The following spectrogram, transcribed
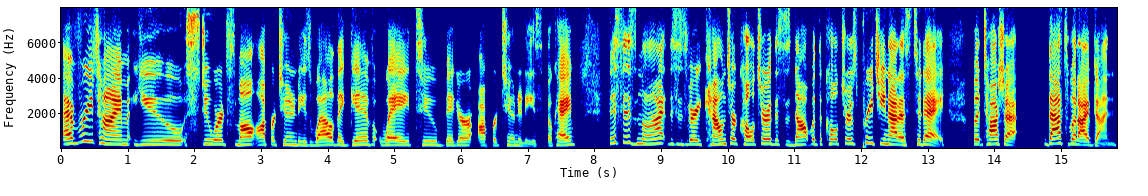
Every time you steward small opportunities well, they give way to bigger opportunities. Okay. This is not, this is very counterculture. This is not what the culture is preaching at us today. But Tasha, that's what I've done.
